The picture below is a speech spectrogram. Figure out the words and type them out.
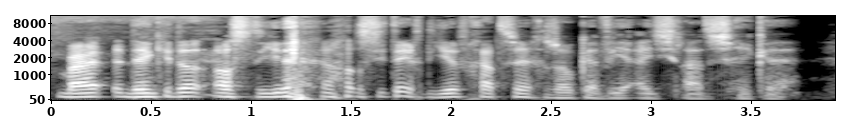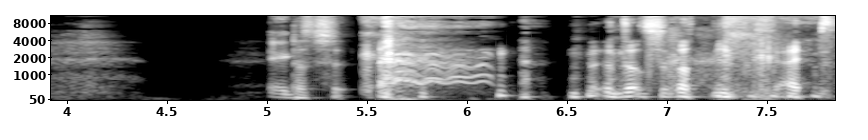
maar denk je dat als die, als die tegen de juf gaat zeggen, zal ik even je eitjes laten schrikken? Ik- Dat, ze, dat ze dat niet begrijpt.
